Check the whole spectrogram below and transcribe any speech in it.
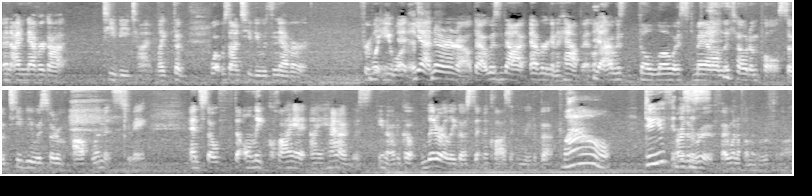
and I never got TV time. Like the what was on TV was never for What me. you It- wanted. yeah, no, no, no. That was not ever going to happen. Like Yeah. I was the lowest man on the totem pole, so TV was sort of off limits to me. And so the only quiet I had was, you know, to go literally go sit in a closet and read a book. Wow. Do you? Or this the is- roof. I went up on the roof a lot.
